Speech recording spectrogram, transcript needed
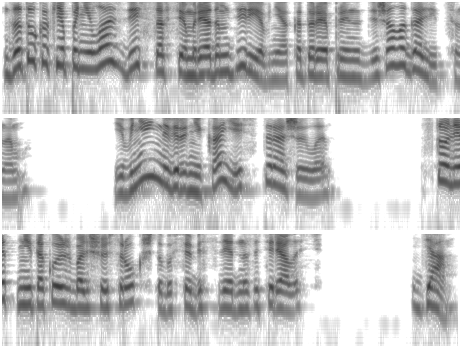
«Зато, как я поняла, здесь совсем рядом деревня, которая принадлежала Голицыным и в ней наверняка есть сторожилы. Сто лет не такой уж большой срок, чтобы все бесследно затерялось. «Дя»,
